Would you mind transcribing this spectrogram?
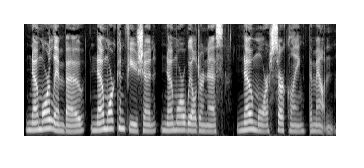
no more limbo, no more confusion, no more wilderness, no more circling the mountain.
